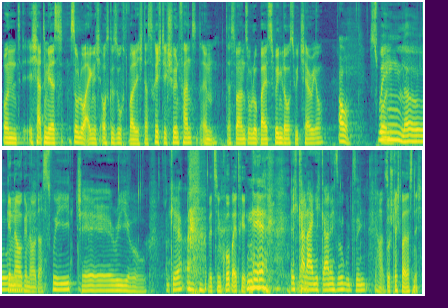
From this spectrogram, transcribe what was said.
Und ich hatte mir das Solo eigentlich ausgesucht, weil ich das richtig schön fand. Ähm, das war ein Solo bei Swing Low Sweet Cheerio. Oh. Swing low. Genau, genau das. Sweet Cheerio. Okay. Willst du im Chor beitreten? nee, ich kann Nein. eigentlich gar nicht so gut singen. Ja, so schlecht war das nicht.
